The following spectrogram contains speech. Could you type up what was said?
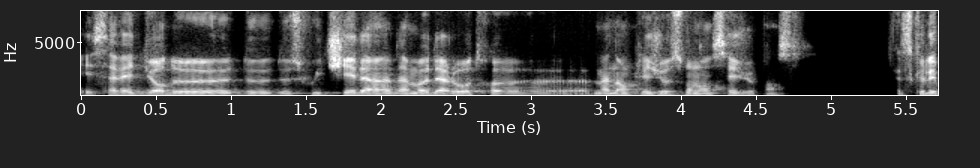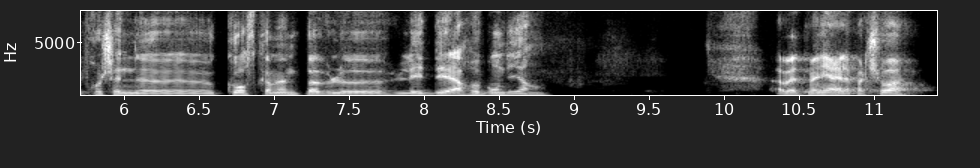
et ça va être dur de, switcher d'un mode à l'autre euh, maintenant que les jeux sont lancés, je pense. Est-ce que les prochaines euh, courses, quand même, peuvent l'aider à rebondir? Ah bah, De toute manière, il n'a pas le choix.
